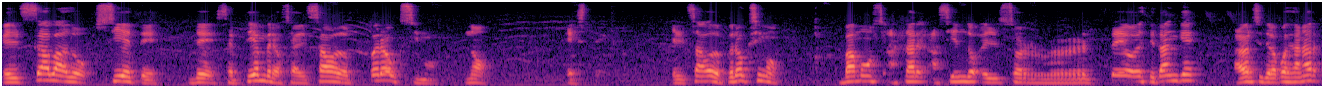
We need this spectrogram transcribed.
El sábado 7 de septiembre, o sea, el sábado próximo, no, este. El sábado próximo vamos a estar haciendo el sorteo de este tanque. A ver si te lo puedes ganar.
